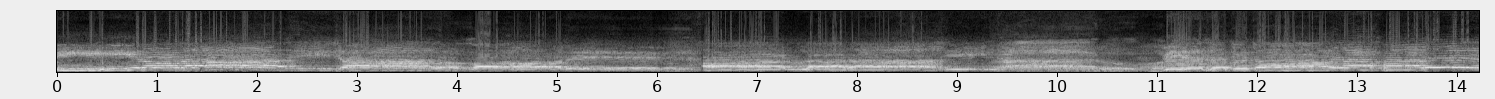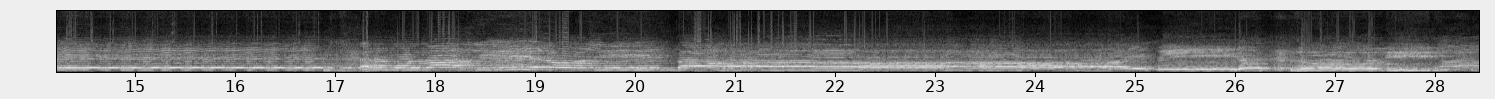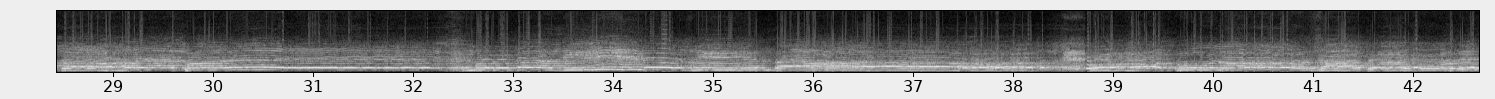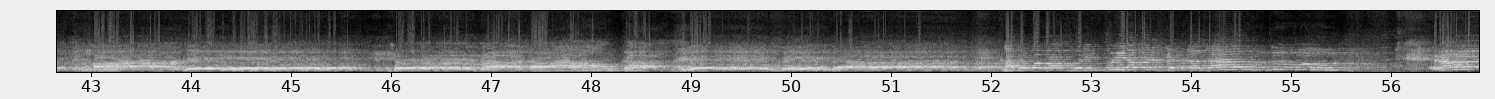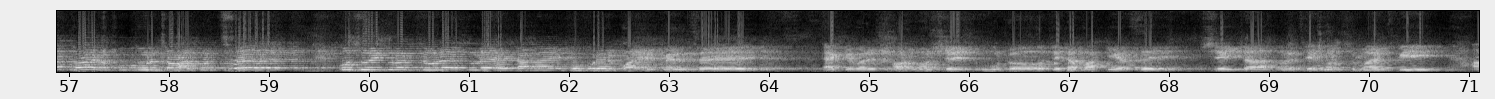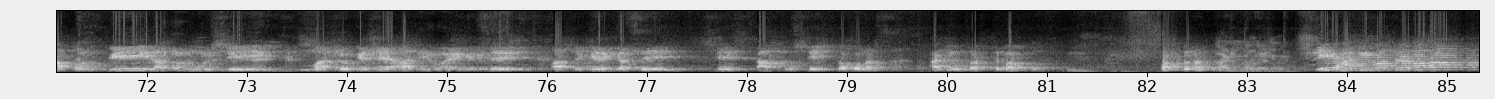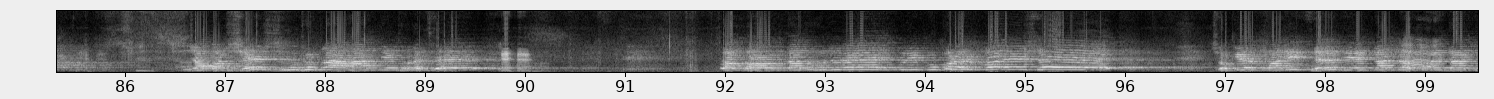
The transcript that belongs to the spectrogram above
পীররাজি যার করে আল্লাহ রাজি পীর যদি দয়া করে আর মুর্দা পীর জিন্দা পীর যদি দয়া মাঝে খাদা বাবা ফরিদপুরি আবার কেবলা দার হুজুর রাত ভর কুকুর চাওয়া করছে, কুচুরিগুলো তুলে তুলে ডাঙায় কুকুরের পরে ফেলছে। একেবারে সর্বশেষ মুঠো যেটা বাকি আছে, সেইটা ধরেছে এমন সময় পীর। আপন পীর, আপন মুর্শিদ মাসুকে সে হাজির হয়ে গেছে আশেকের কাছে। শেষ কাজ শেষ তখন আসছে আগেও তো আসতে পারতো। পারতো না? এই হাকিকত রে বাবা, যখন শেষ মুঠোটা হাত দিয়ে ধরেছে তখন দাদু হুজুরের পুরী পুকুরের পরে এসে চোখের পানি ছেড়ে দিয়ে কান্না করে ডাক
